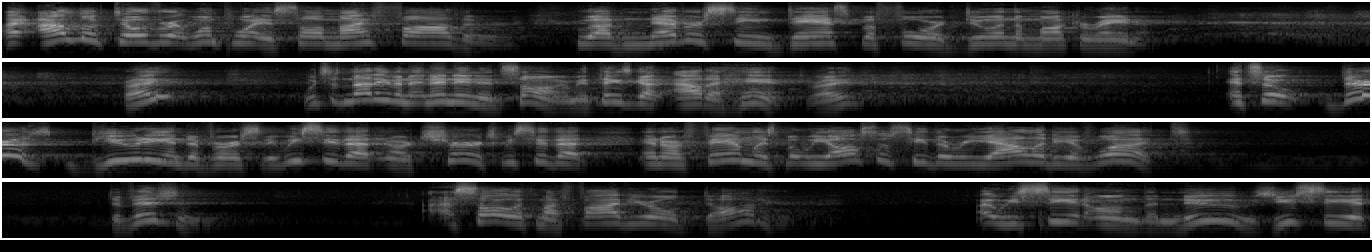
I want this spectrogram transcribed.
I, I looked over at one point and saw my father, who I've never seen dance before, doing the Macarena. Right? Which is not even an Indian song. I mean, things got out of hand, right? And so there is beauty and diversity. We see that in our church, we see that in our families, but we also see the reality of what? Division. I saw it with my five year old daughter. Oh, we see it on the news. You see it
